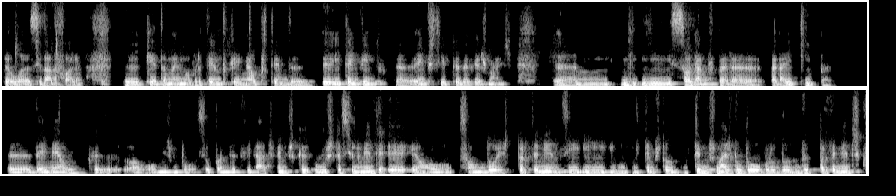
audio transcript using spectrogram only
pela cidade fora, que é também uma vertente que a EMEL pretende eh, e tem vindo a investir cada vez mais. e, se olharmos para, para a equipa eh, da EMEL, que, ou mesmo para o seu plano de atividades, vemos que o estacionamento é, é um, são dois departamentos e, e, e temos, todo, temos mais do dobro de, de departamentos que,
